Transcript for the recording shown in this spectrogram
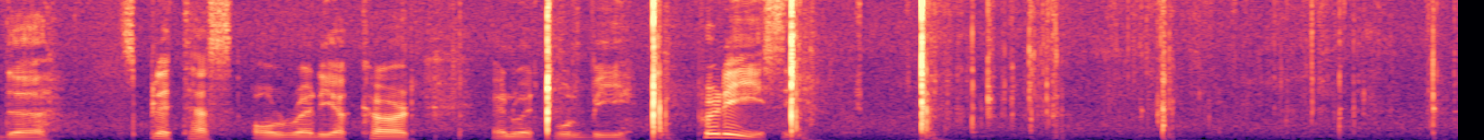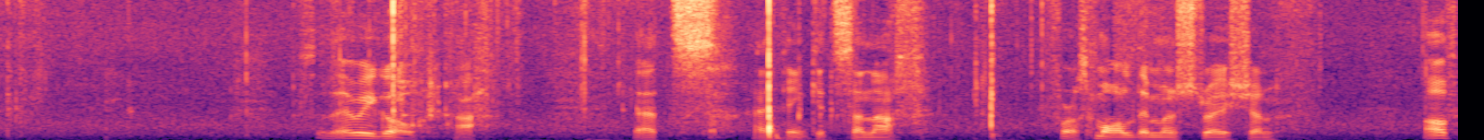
the split has already occurred and it will be pretty easy. So there we go. Ah, that's I think it's enough for a small demonstration of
